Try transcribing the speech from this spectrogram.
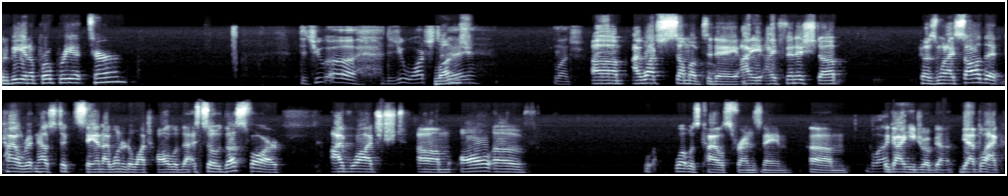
would be an appropriate term. Did you uh did you watch Lunch? Lunch. Um, I watched some of today. I, I finished up because when I saw that Kyle Rittenhouse took the stand, I wanted to watch all of that. So thus far, I've watched um, all of what was Kyle's friend's name? Um, Black. the guy he drove down. Yeah, Black.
